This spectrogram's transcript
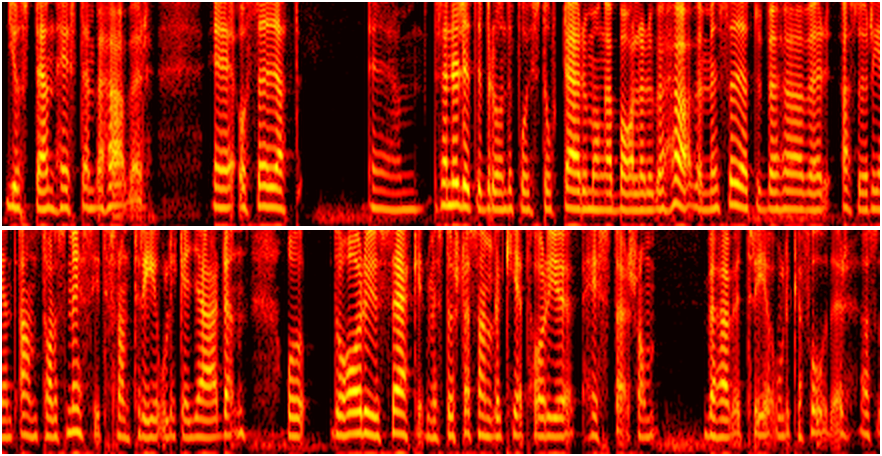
just den hästen behöver. Eh, och säg att, ehm, sen är det lite beroende på hur stort det är, hur många balar du behöver, men säg att du behöver alltså rent antalsmässigt från tre olika gärden. Och då har du ju säkert, med största sannolikhet, har du ju hästar som behöver tre olika foder. Alltså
